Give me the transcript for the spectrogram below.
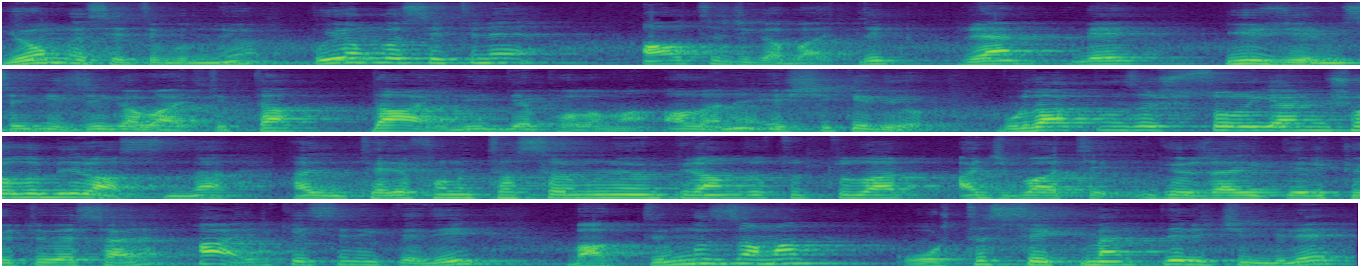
Yonga seti bulunuyor. Bu Yonga setine 6 GB'lık RAM ve 128 GB'lık da dahili depolama alanı eşlik ediyor. Burada aklınıza şu soru gelmiş olabilir aslında. Hadi telefonun tasarımını ön planda tuttular. Acaba teknik özellikleri kötü vesaire? Hayır kesinlikle değil. Baktığımız zaman orta segmentler için bile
